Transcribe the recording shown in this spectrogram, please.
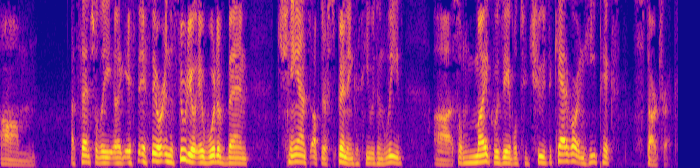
um, essentially, like if, if they were in the studio, it would have been Chance up there spinning because he was in lead. Uh, so Mike was able to choose the category, and he picks Star Trek.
